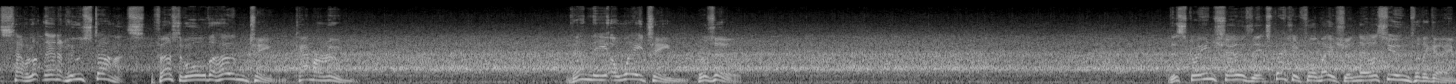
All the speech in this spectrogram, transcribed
Let's have a look then at who starts. First of all, the home team, Cameroon. Then the away team, Brazil. This screen shows the expected formation they'll assume for the game.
